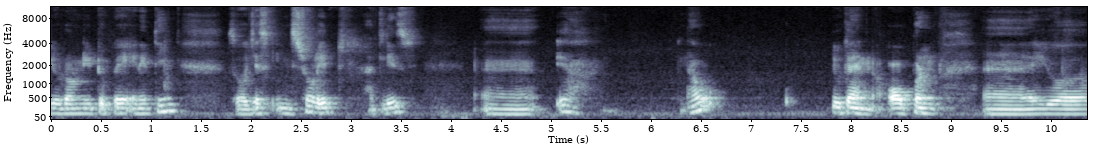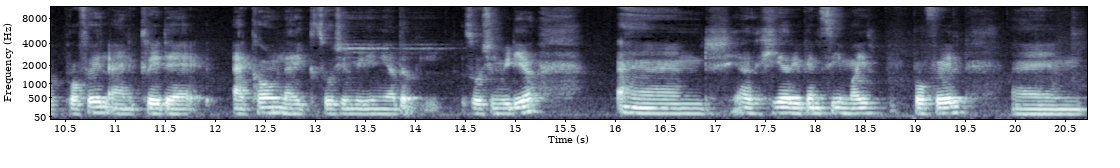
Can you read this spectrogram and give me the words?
you don't need to pay anything. So just install it at least. Uh, yeah. Now you can open uh, your profile and create a account like social media any other social media. And yeah, here you can see my profile and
